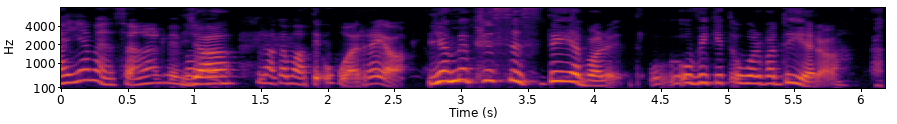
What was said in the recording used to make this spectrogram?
Jajamensan, hade vi varit ja. lagat mat i Åre ja. Ja men precis, det var det. Och, och vilket år var det då? Ja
